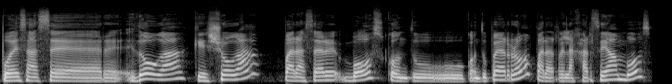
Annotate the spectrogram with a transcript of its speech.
podés hacer eh, doga, que es yoga para hacer vos con tu, con tu perro, para relajarse ambos.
